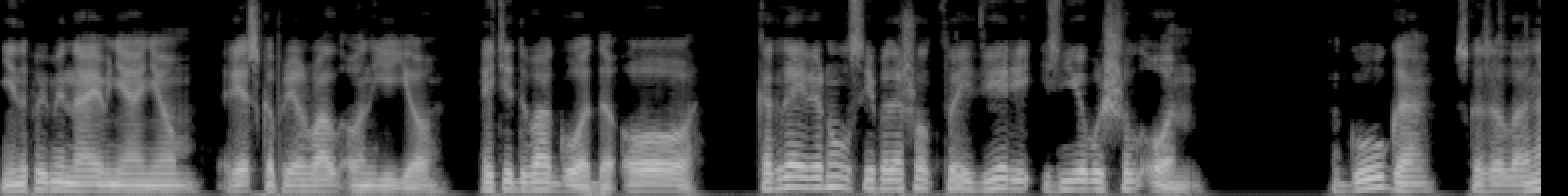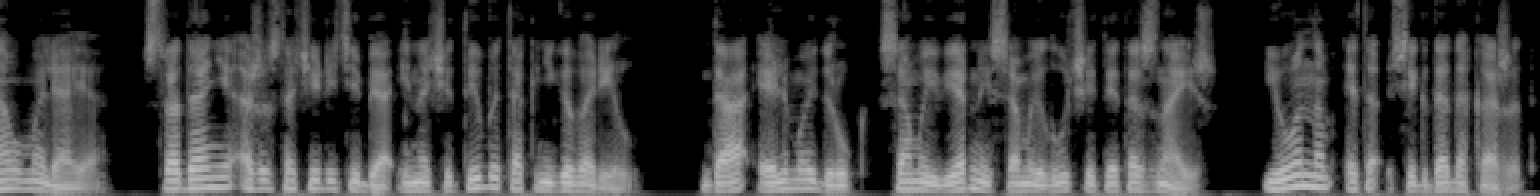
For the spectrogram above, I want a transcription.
Не напоминай мне о нем, резко прервал он ее. Эти два года, о, когда я вернулся и подошел к твоей двери, из нее вышел он. «Гуга», — сказала она, умоляя, — «страдания ожесточили тебя, иначе ты бы так не говорил. Да, Эль мой друг, самый верный, самый лучший, ты это знаешь, и он нам это всегда докажет.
